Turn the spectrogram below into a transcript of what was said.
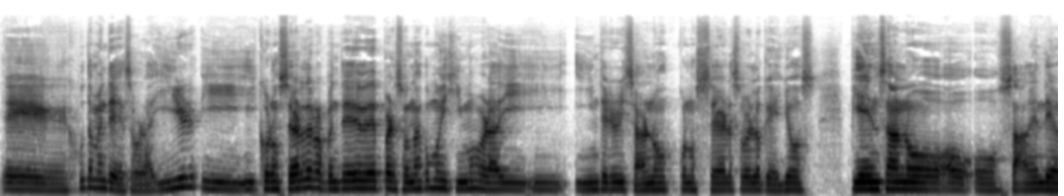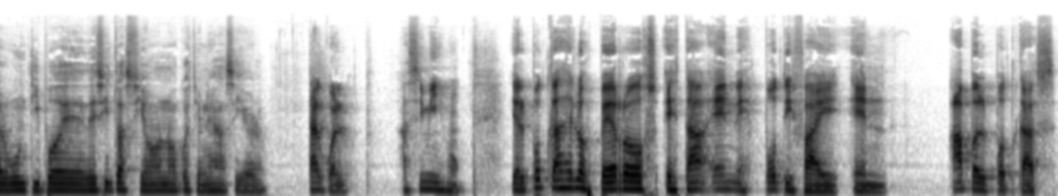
eh, justamente eso, ¿verdad? Ir y, conocer de repente de personas, como dijimos, ¿verdad? Y interiorizarnos, conocer sobre lo que ellos piensan o, o- o saben de algún tipo de, de situación o cuestiones así, ¿verdad? Tal cual. Así mismo. Y el podcast de los perros está en Spotify, en Apple Podcasts,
